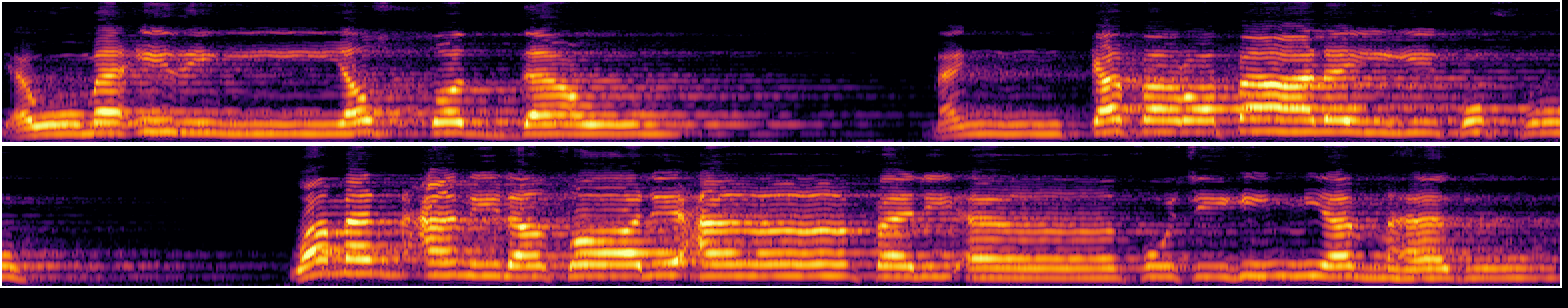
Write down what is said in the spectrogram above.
يومئذ يصدعون من كفر فعليه كفره ومن عمل صالحا فلأنفسهم يمهدون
